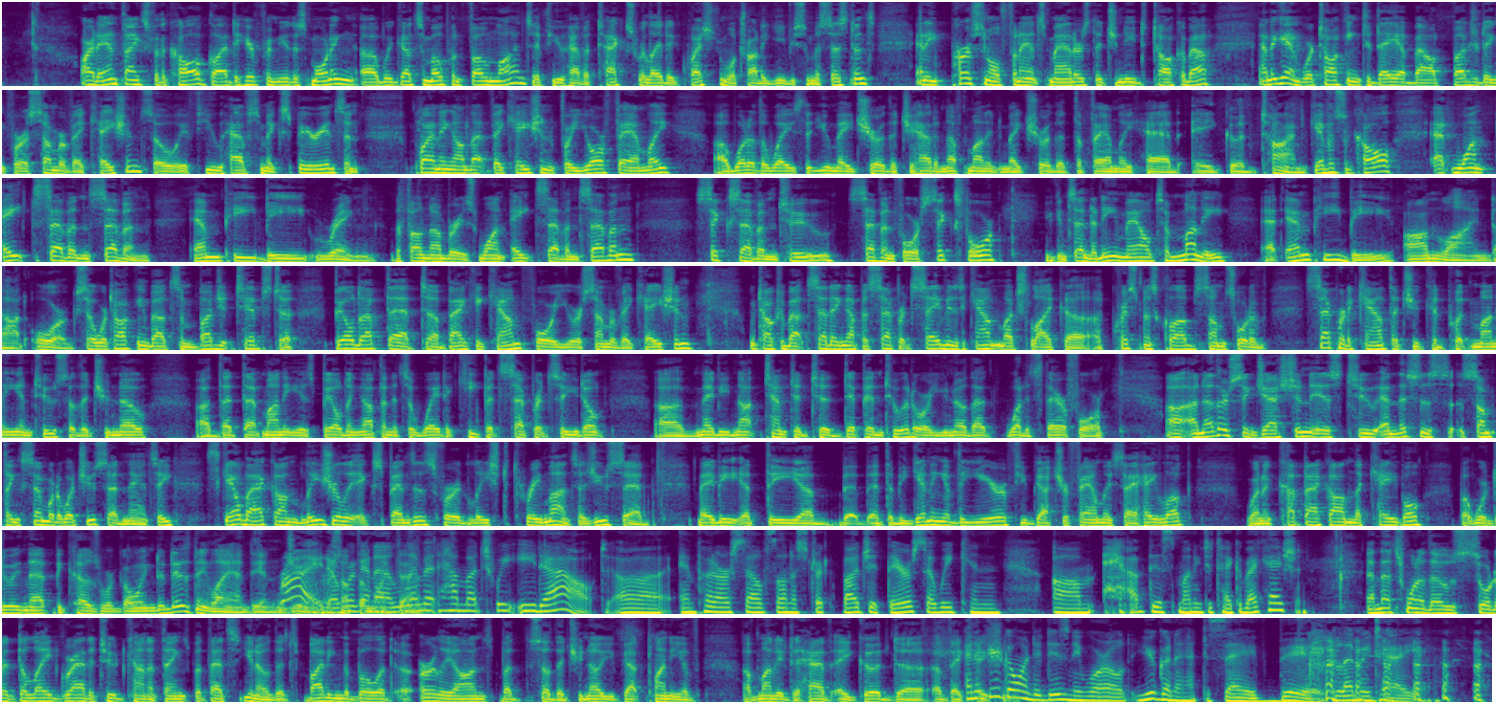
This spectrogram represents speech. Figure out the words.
All right, Ann, thanks for the call. Glad to hear from you this morning. Uh, we've got some open phone lines. If you have a tax related question, we'll try to give you some assistance. Any personal finance matters that you need to talk about. And again, we're talking today about budgeting for a summer vacation. So if you have some experience in planning on that vacation for your family, uh, what are the ways that you made sure that you had enough money to make sure that the family had a good time? Give us a call at 1 877 MPB Ring. The phone number is 1 877 672 7464. You can send an email to money at mpbonline.org. So, we're talking about some budget tips to build up that uh, bank account for your summer vacation. We talked about setting up a separate savings account, much like a, a Christmas club, some sort of separate account that you could put money into so that you know uh, that that money is building up and it's a way to keep it separate so you don't uh, maybe not tempted to dip into it or you know that what it's there for. Uh, another suggestion is to, and this is something similar to what you said, Nancy, scale back on leisurely expenses for at least three months. As you said, maybe at the uh, at the beginning of the year, if you've got your family, say, "Hey, look." We're going to cut back on the cable, but we're doing that because we're going to Disneyland in Right, June or or we're going to like that. limit how much we eat out uh, and put ourselves on a strict budget there so we can um, have this money to take a vacation. And that's one of those sort of delayed gratitude kind of things, but that's, you know, that's biting the bullet uh, early on, but so that you know you've got plenty of, of money to have a good uh, a vacation. And if you're going to Disney World, you're going to have to save big, let me tell you.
